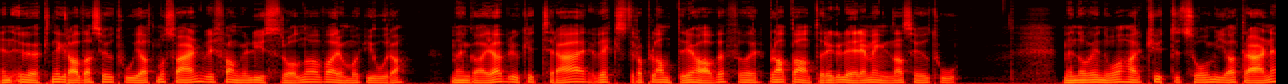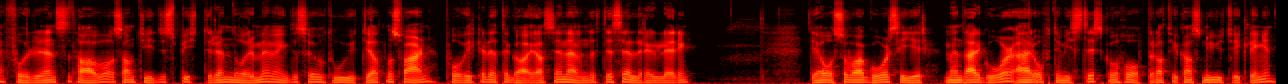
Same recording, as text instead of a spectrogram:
En økende grad av CO2 i atmosfæren vil fange lysstrålene og varme opp jorda, men Gaia bruker trær, vekster og planter i havet for annet å regulere mengden av CO2. Men når vi nå har kuttet så mye av trærne, forurenset havet og samtidig spytter enorme mengder CO2 ut i atmosfæren, påvirker dette Gaia sin evne til selvregulering. Det er også hva Gore sier, men der Gore er optimistisk og håper at vi kan snu utviklingen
